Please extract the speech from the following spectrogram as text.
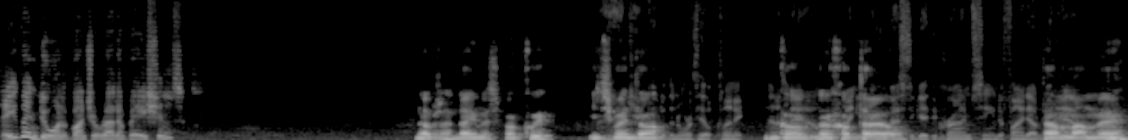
They've been doing a bunch of renovations. Dobrze, dajmy spokój. Idźmy do... go do hotelu. Tam mamy.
